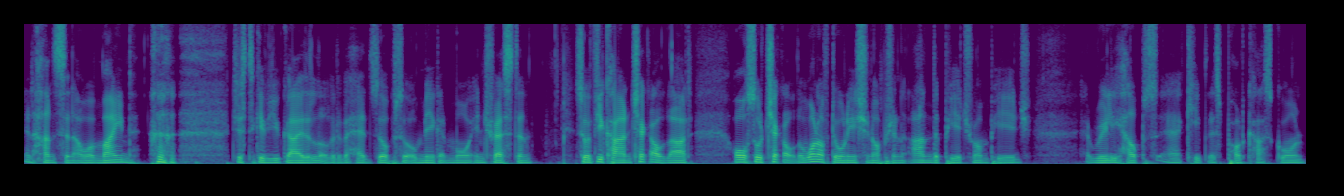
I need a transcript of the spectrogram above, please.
enhancing our mind, just to give you guys a little bit of a heads up, so it'll make it more interesting. So if you can, check out that. Also, check out the one off donation option and the Patreon page. It really helps uh, keep this podcast going.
